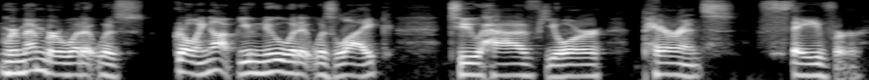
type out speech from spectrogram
remember what it was growing up, you knew what it was like to have your parents' favor.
